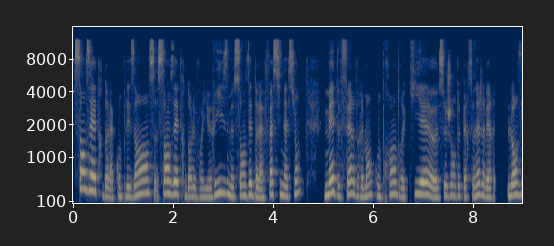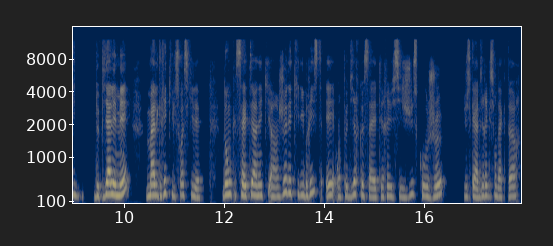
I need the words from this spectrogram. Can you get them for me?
sans être dans la complaisance, sans être dans le voyeurisme, sans être dans la fascination, mais de faire vraiment comprendre qui est euh, ce genre de personnage avec l'envie de bien l'aimer, malgré qu'il soit ce qu'il est. Donc, ça a été un, un jeu d'équilibriste et on peut dire que ça a été réussi jusqu'au jeu, jusqu'à la direction d'acteur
